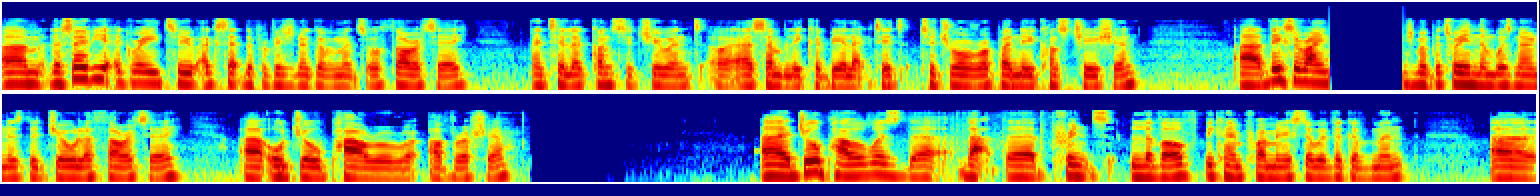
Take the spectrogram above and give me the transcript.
Um, the Soviet agreed to accept the Provisional Government's authority until a constituent assembly could be elected to draw up a new constitution. Uh, this arrangement between them was known as the dual authority uh, or dual power of Russia. Uh, dual power was the, that the Prince Lvov became prime minister with a government uh,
